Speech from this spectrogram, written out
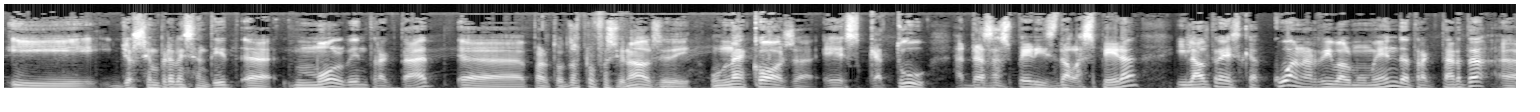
i jo sempre m'he sentit eh, molt ben tractat eh, per tots els professionals. És a dir, una cosa és que tu et desesperis de l'espera i l'altra és que quan arriba el moment de tractar-te... Eh,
